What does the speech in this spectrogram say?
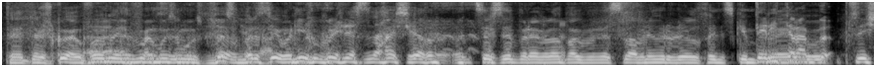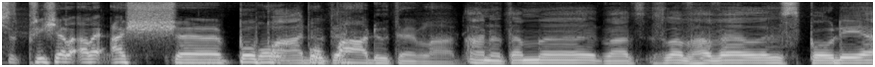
To je trošku eufemismus, uh, prostě on ji úplně nesnášel, což se projevilo pak ve slavném Rudolfinském Který teda přišel ale až eh, po, po, pádu, po pádu té vlády. Ano, tam Václav Havel z pódia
